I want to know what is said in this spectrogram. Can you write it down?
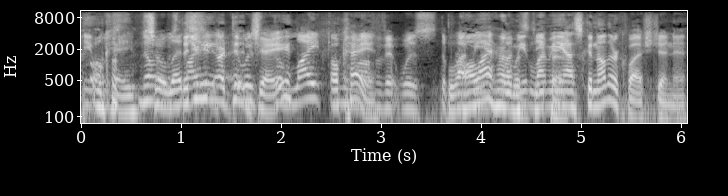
it was- Okay, no, so let's- lighting- Did you- or it was Jay? the light coming Okay. off of it was the Let All me, I heard let was me, let me ask another question.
